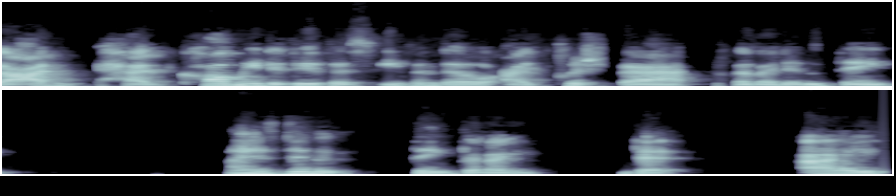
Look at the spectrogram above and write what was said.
God had called me to do this, even though I pushed back because I didn't think, I just didn't think that I that I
